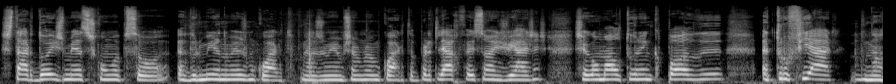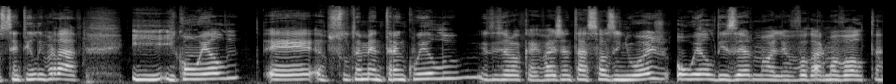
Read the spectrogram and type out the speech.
Estar dois meses com uma pessoa, a dormir no mesmo quarto, porque nós dormimos sempre no mesmo quarto, a partilhar refeições, viagens, chega uma altura em que pode atrofiar, não se sentir liberdade. E, e com ele é absolutamente tranquilo e dizer, ok, vai jantar sozinho hoje, ou ele dizer-me, olha, vou dar uma volta,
